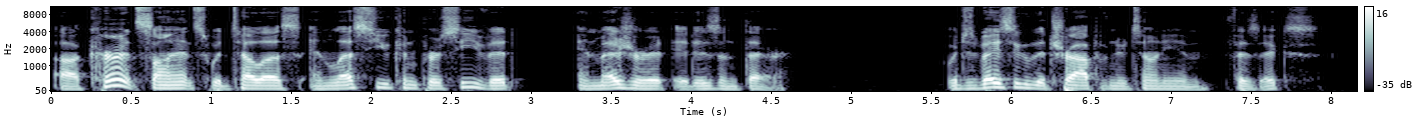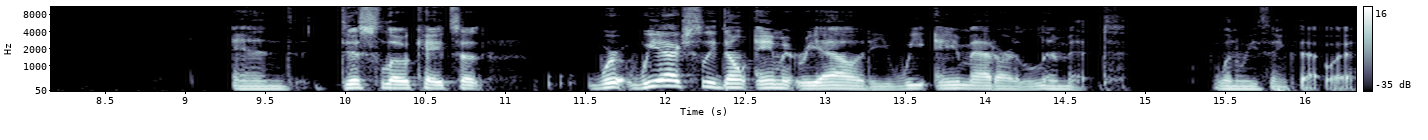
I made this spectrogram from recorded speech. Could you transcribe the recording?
Uh, current science would tell us unless you can perceive it and measure it, it isn't there, which is basically the trap of Newtonian physics and dislocates us. We're, we actually don't aim at reality, we aim at our limit when we think that way.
